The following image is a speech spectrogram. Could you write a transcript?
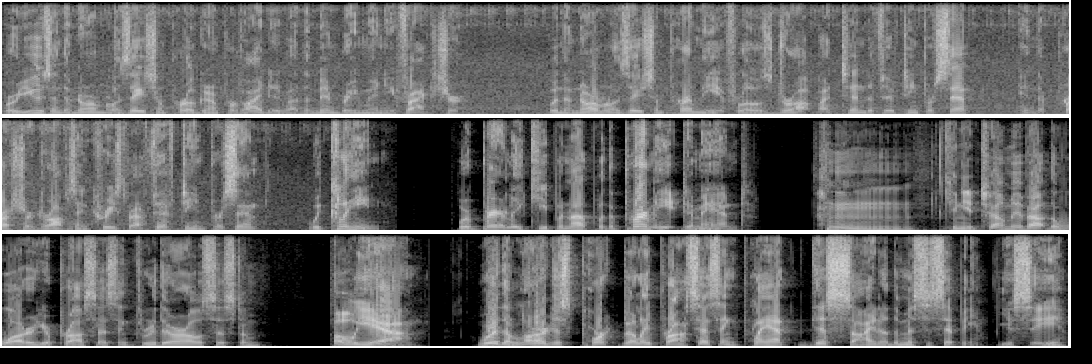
we're using the normalization program provided by the membrane manufacturer. When the normalization permeate flows drop by 10 to 15% and the pressure drops increase by 15%, we clean. We're barely keeping up with the permeate demand. Hmm, can you tell me about the water you're processing through the RO system? Oh, yeah. We're the largest pork belly processing plant this side of the Mississippi, you see.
